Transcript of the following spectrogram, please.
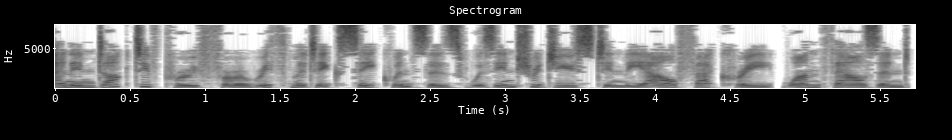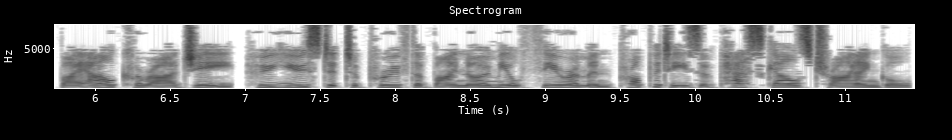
An inductive proof for arithmetic sequences was introduced in the Al-Fakhri 1000 by Al-Karaji, who used it to prove the binomial theorem and properties of Pascal's triangle.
